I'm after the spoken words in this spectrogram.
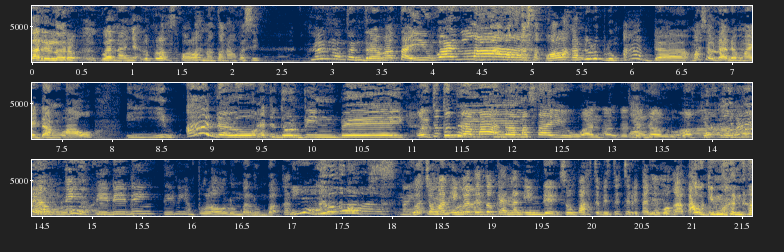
tadi lu, gue nanya, lu pulang sekolah nonton apa sih? Gue nonton drama Taiwan Nah, lah. waktu sekolah kan dulu belum ada. Masa udah ada Maidang Lao? Ih, ada loh at Dolphin Bay. oh itu tuh drama drama Taiwan ada ada gua kira Yang tididing, tididing, yang pulau lumba-lumba kan? iya Nah, itu cuman inget itu Canon Inde. Sumpah, habis itu ceritanya gue gak tahu gimana.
